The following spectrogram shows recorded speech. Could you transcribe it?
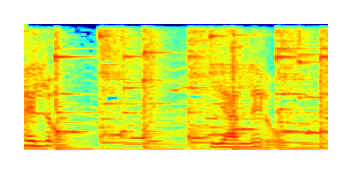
Hello. Ja, Leo.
